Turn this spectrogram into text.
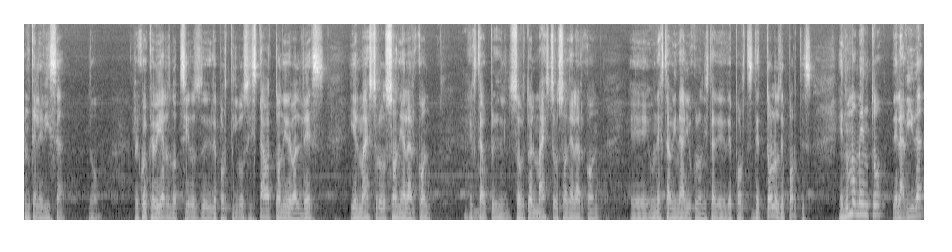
en Televisa no recuerdo que veía los noticieros deportivos y estaba Tony de Valdés y el maestro Sonia Alarcón sobre todo el maestro Sonia Alarcón eh, un extraordinario cronista de deportes de todos los deportes en un momento de la vida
